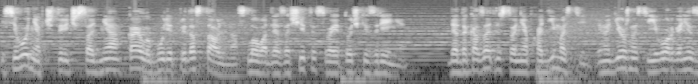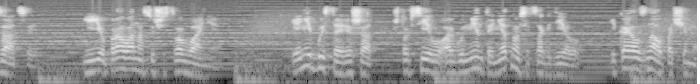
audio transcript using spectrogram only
И сегодня в 4 часа дня Кайлу будет предоставлено слово для защиты своей точки зрения – для доказательства необходимости и надежности его организации и ее права на существование. И они быстро решат, что все его аргументы не относятся к делу, и Кайл знал почему.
